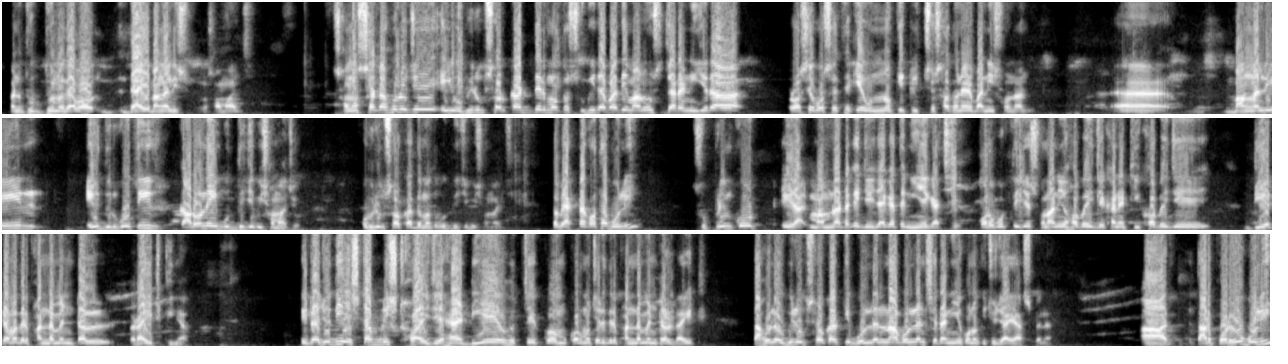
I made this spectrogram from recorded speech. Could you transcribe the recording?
মানে ধূপধুনো দেওয়া দেয় বাঙালি সমাজ সমস্যাটা হলো যে এই অভিরূপ সরকারদের মতো সুবিধাবাদী মানুষ যারা নিজেরা রসে বসে থেকে অন্যকে কৃচ্ছ সাধনের বাণী শোনান বাঙালির এই দুর্গতির কারণ এই বুদ্ধিজীবী সমাজও অভিরূপ সরকারদের মতো বুদ্ধিজীবী সমাজ। তবে একটা কথা বলি, সুপ্রিম কোর্ট এই মামলাটাকে যে জায়গাতে নিয়ে গেছে, পরবর্তী যে শুনানি হবে, যেখানে ঠিক হবে যে ডিএট আমাদের ফান্ডামেন্টাল রাইট কিনা। এটা যদি এস্টাবলিশড হয় যে হ্যাঁ ডিএ হচ্ছে কর্মচারীদের ফান্ডামেন্টাল রাইট তাহলে অভিরূপ সরকার কি বললেন, না বললেন, সেটা নিয়ে কোনো কিছু যায় আসবে না। আর তারপরেও বলি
